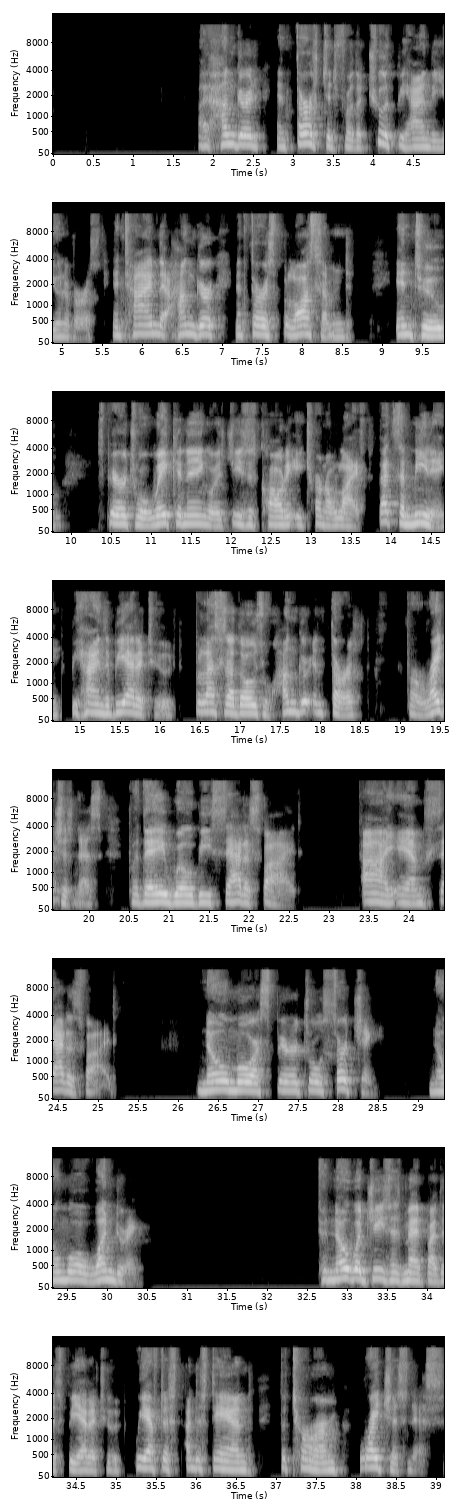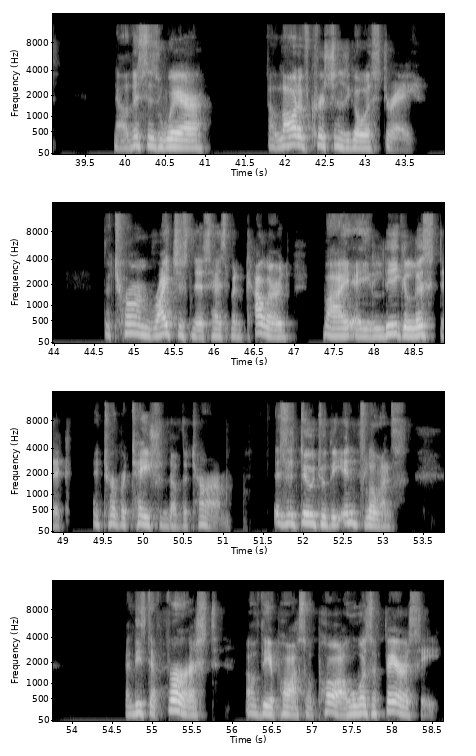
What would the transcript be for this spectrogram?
I hungered and thirsted for the truth behind the universe. In time, that hunger and thirst blossomed into spiritual awakening, or as Jesus called it, eternal life. That's the meaning behind the Beatitude. Blessed are those who hunger and thirst for righteousness, for they will be satisfied. I am satisfied. No more spiritual searching, no more wondering. To know what Jesus meant by this beatitude, we have to understand the term righteousness. Now, this is where a lot of Christians go astray. The term righteousness has been colored by a legalistic interpretation of the term. This is due to the influence, at least at first, of the Apostle Paul, who was a Pharisee.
